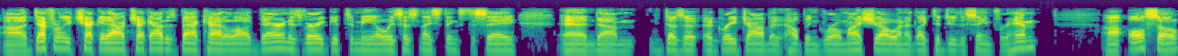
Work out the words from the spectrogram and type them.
Uh, definitely check it out. Check out his back catalog. Darren is very good to me. Always has nice things to say, and um, he does a, a, great job at helping grow my show. And I'd like to do the same for him. Uh, also,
